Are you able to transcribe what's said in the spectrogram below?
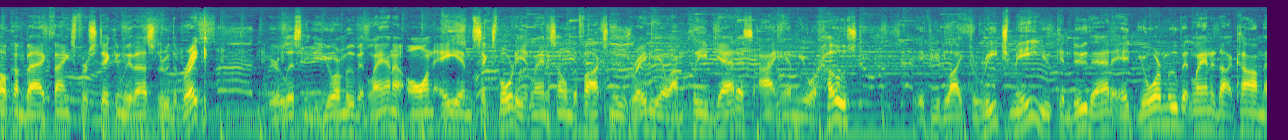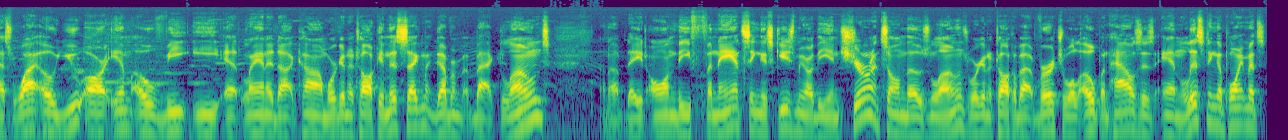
welcome back. Thanks for sticking with us through the break. You're listening to Your Move Atlanta on AM 640, Atlanta's home to Fox News Radio. I'm Cleve Gaddis. I am your host. If you'd like to reach me, you can do that at yourmoveatlanta.com. That's Y O U R M O V E Atlanta.com. We're going to talk in this segment government backed loans, an update on the financing, excuse me, or the insurance on those loans. We're going to talk about virtual open houses and listing appointments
